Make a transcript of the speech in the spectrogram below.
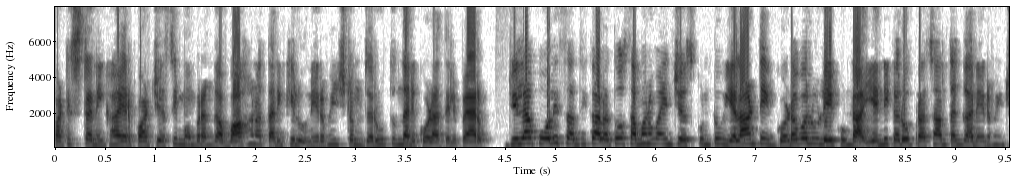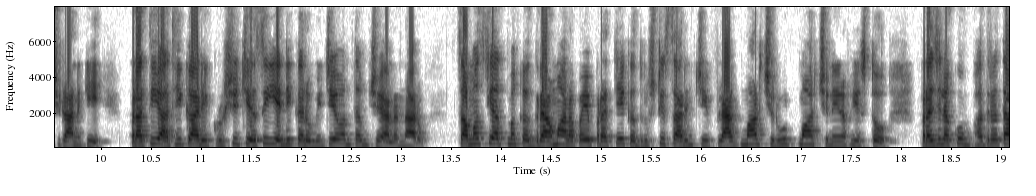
పటిష్ట నిఘా ఏర్పాటు చేసి ముమ్మరంగా వాహన తనిఖీలు నిర్వహించడం జరుగుతుందని కూడా తెలిపారు. జిల్లా పోలీస్ అధికారులతో సమన్వయం చేసుకుంటూ ఎలాంటి గొడవలు లేకుండా ఎన్నికలు ప్రశాంతంగా నిర్వహించడానికి ప్రతి అధికారి కృషి చేసి ఎన్నికలు విజయవంతం చేయాలన్నారు. సమస్యాత్మక గ్రామాలపై ప్రత్యేక దృష్టి సారించి ఫ్లాగ్ మార్చ్ రూట్ మార్చ్ నిర్వహిస్తూ ప్రజలకు భద్రతా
